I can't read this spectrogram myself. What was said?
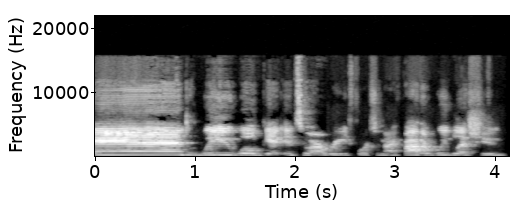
and we will get into our read for tonight. Father, we bless you.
